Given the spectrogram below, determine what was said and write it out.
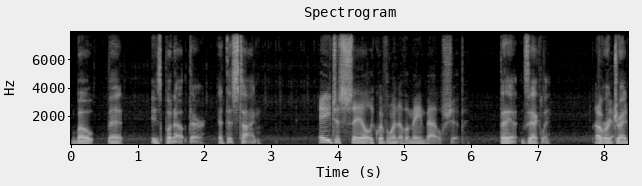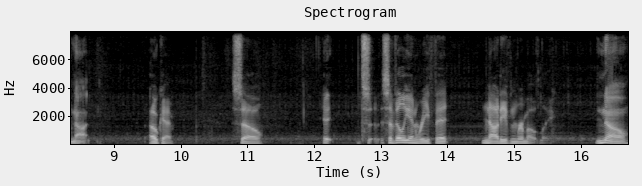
boat that is put out there at this time. age of sail equivalent of a main battleship. Yeah, exactly. Okay. Or a dreadnought. Okay. So, it, c- civilian refit, not even remotely. No.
